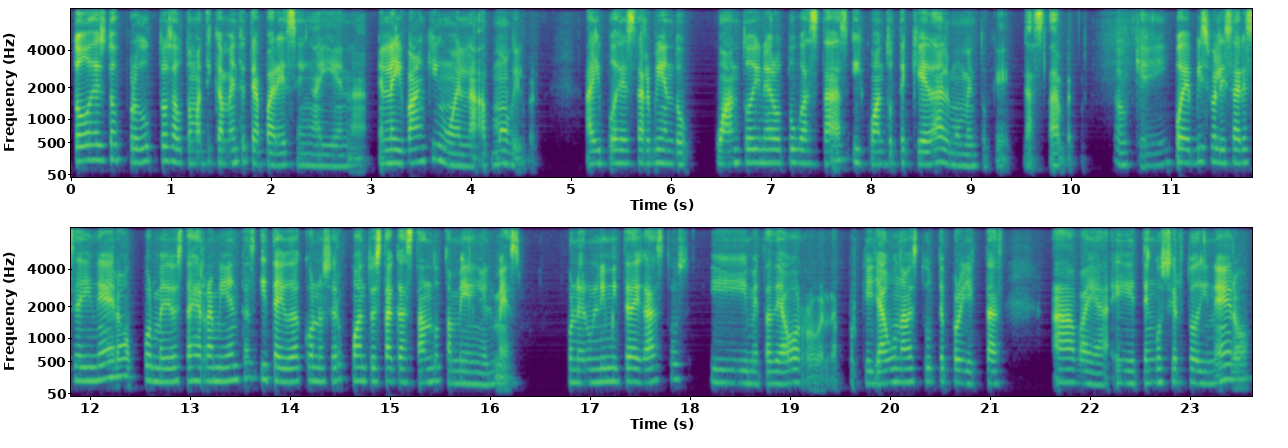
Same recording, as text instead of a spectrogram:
todos estos productos automáticamente te aparecen ahí en la en la e-banking o en la app móvil, ¿verdad? Ahí puedes estar viendo cuánto dinero tú gastas y cuánto te queda al momento que gastas. Okay. Puedes visualizar ese dinero por medio de estas herramientas y te ayuda a conocer cuánto estás gastando también en el mes. Poner un límite de gastos y meta de ahorro, ¿verdad? Porque ya una vez tú te proyectas, ah, vaya, eh, tengo cierto dinero,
